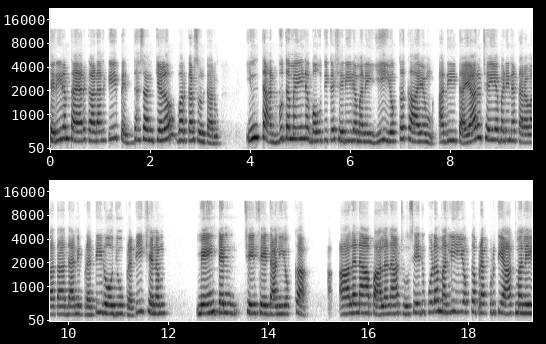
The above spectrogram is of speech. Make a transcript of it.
శరీరం తయారు కావడానికి పెద్ద సంఖ్యలో వర్కర్స్ ఉంటారు. ఇంత అద్భుతమైన భౌతిక శరీరం అనే ఈ యొక్క కాయం అది తయారు చేయబడిన తర్వాత దాన్ని ప్రతిరోజు ప్రతి క్షణం మెయింటైన్ చేసే దాని యొక్క ఆలన పాలన చూసేది కూడా మళ్ళీ ఈ యొక్క ప్రకృతి ఆత్మలే.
